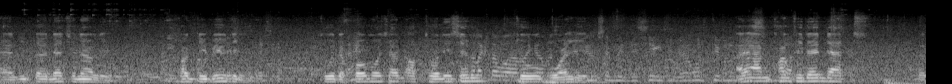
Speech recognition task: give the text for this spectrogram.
And internationally contributing to the promotion of tourism to Hua I am confident that the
